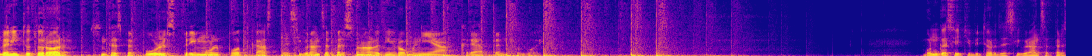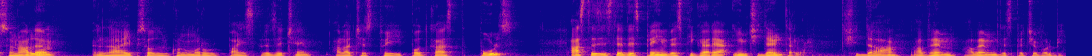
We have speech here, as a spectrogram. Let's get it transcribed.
venit tuturor! Sunteți pe Puls, primul podcast de siguranță personală din România creat pentru voi. Bun găsit, iubitori de siguranță personală, la episodul cu numărul 14 al acestui podcast, Puls. Astăzi este despre investigarea incidentelor. Și da, avem, avem despre ce vorbi.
